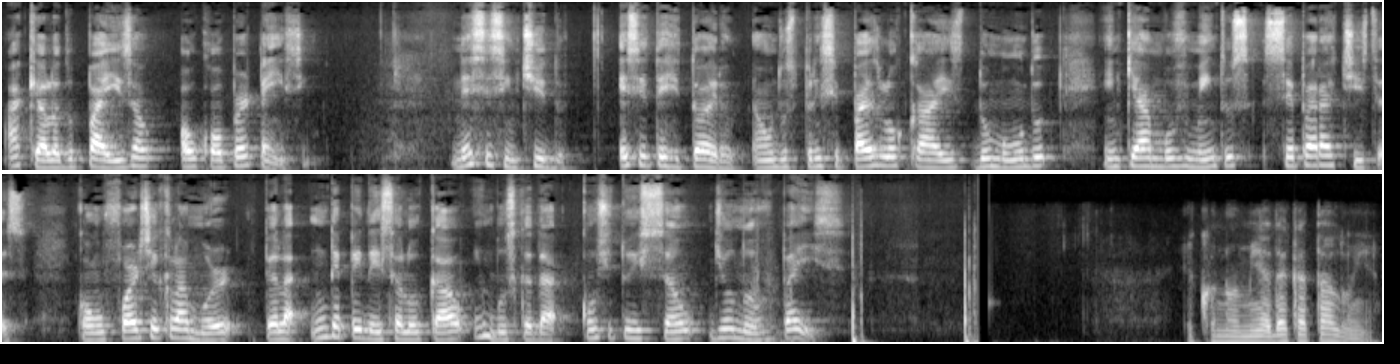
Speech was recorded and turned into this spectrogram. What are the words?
àquela do país ao, ao qual pertencem. Nesse sentido, esse território é um dos principais locais do mundo em que há movimentos separatistas, com um forte clamor pela independência local em busca da constituição de um novo país. Economia da Catalunha.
